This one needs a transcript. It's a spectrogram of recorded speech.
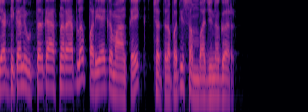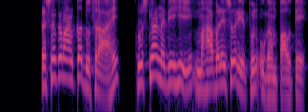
या ठिकाणी उत्तर काय असणार आहे आपलं? पर्याय क्रमांक एक छत्रपती संभाजीनगर. प्रश्न क्रमांक दुसरा आहे कृष्णा नदी ही महाबळेश्वर येथून उगम पावते.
